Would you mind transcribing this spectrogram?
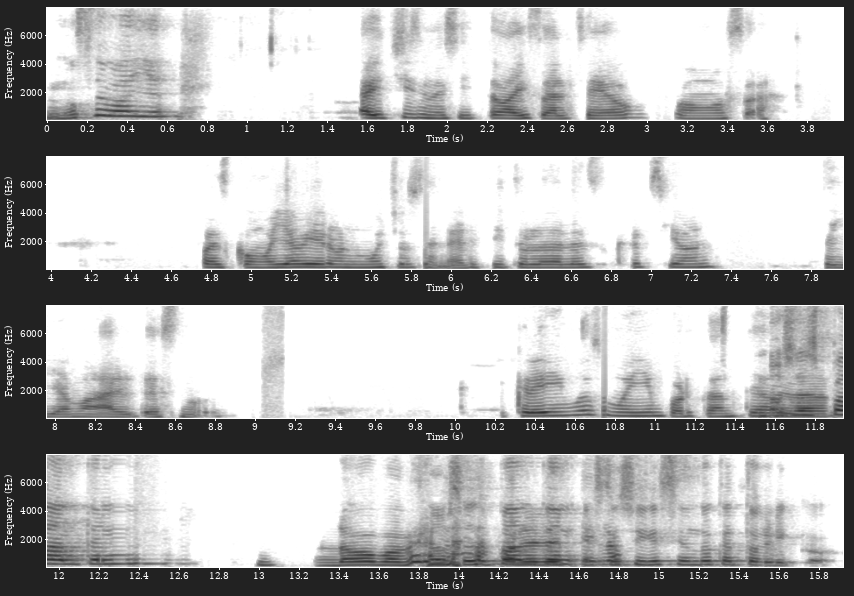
no se vayan hay chismecito, hay salseo. Vamos a, pues como ya vieron muchos en el título de la descripción, se llama Al Desnudo. Creímos muy importante hablar... No se espanten. No, va a No se espanten, esto sigue siendo católico.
